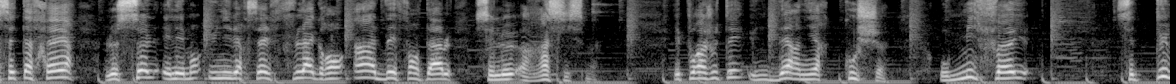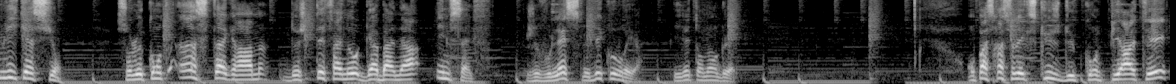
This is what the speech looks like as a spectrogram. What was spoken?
cette affaire, le seul élément universel, flagrant, indéfendable, c'est le racisme. Et pour ajouter une dernière couche au millefeuille, cette publication sur le compte Instagram de Stefano Gabbana himself. Je vous laisse le découvrir. Il est en anglais. On passera sur l'excuse du compte piraté,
